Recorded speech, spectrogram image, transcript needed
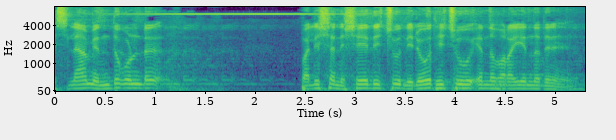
ഇസ്ലാം എന്തുകൊണ്ട് പലിശ നിഷേധിച്ചു നിരോധിച്ചു എന്ന് പറയുന്നതിന്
